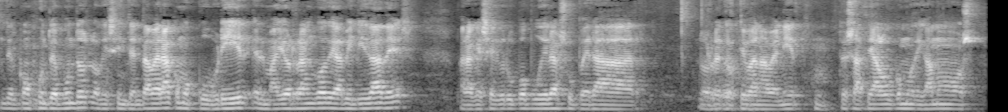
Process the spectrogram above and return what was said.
del conjunto de puntos lo que se intentaba era como cubrir el mayor rango de habilidades para que ese grupo pudiera superar los retos que iban a venir. Entonces hacía algo como, digamos,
